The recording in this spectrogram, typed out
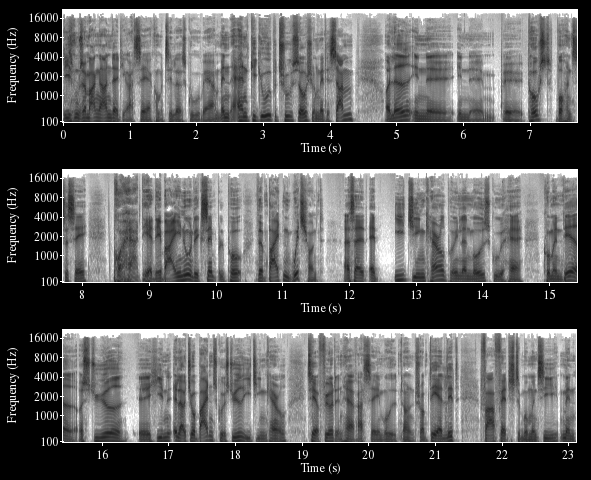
ligesom så mange andre af de retssager kommer til at skulle være. Men han gik ud på True Social med det samme, og lavede en, øh, en øh, øh post, hvor han så sagde, prøv her, det her det er bare endnu et eksempel på The Biden Witch Hunt. Altså, at, at E. Jean Carroll på en eller anden måde skulle have kommanderet og styret øh, hende, eller Joe Biden skulle have styret E. Jean Carroll til at føre den her retssag mod Donald Trump. Det er lidt farfetched, må man sige, men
